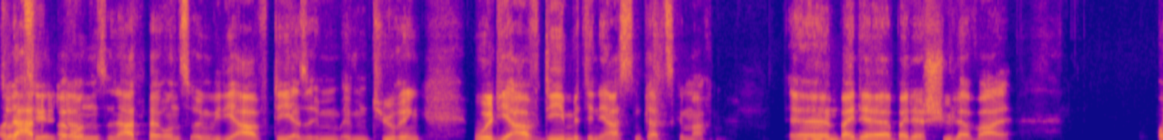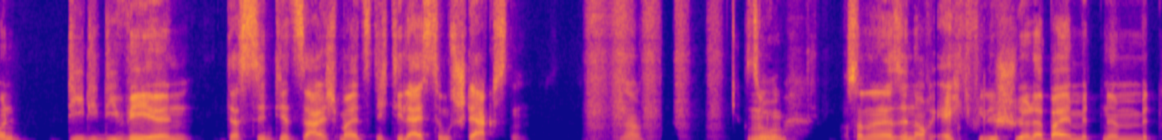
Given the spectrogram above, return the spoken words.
und da hat bei ja. uns, und da hat bei uns irgendwie die AfD, also im, im Thüringen, wohl die AfD mit den ersten Platz gemacht. Äh, Mhm. bei, der, bei der Schülerwahl. Und die, die die wählen, das sind jetzt, sage ich mal, jetzt nicht die leistungsstärksten. Ne? So. Mhm. sondern da sind auch echt viele Schüler dabei mit einem mit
